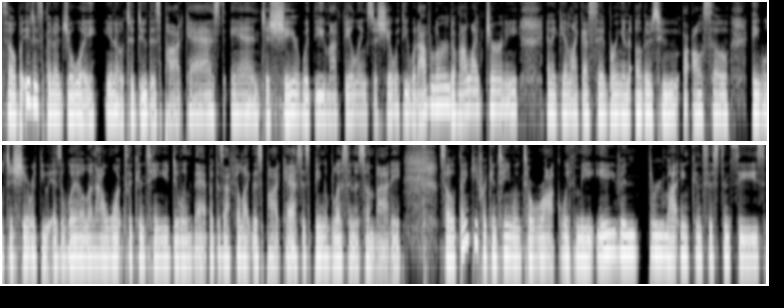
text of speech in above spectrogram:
so, but it has been a joy, you know, to do this podcast and to share with you my feelings, to share with you what I've learned on my life journey. And again, like I said, bringing others who are also able to share with you as well. And I want to continue doing that because I feel like this podcast is being a blessing to somebody. So thank you for continuing to rock with me, even through my inconsistencies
